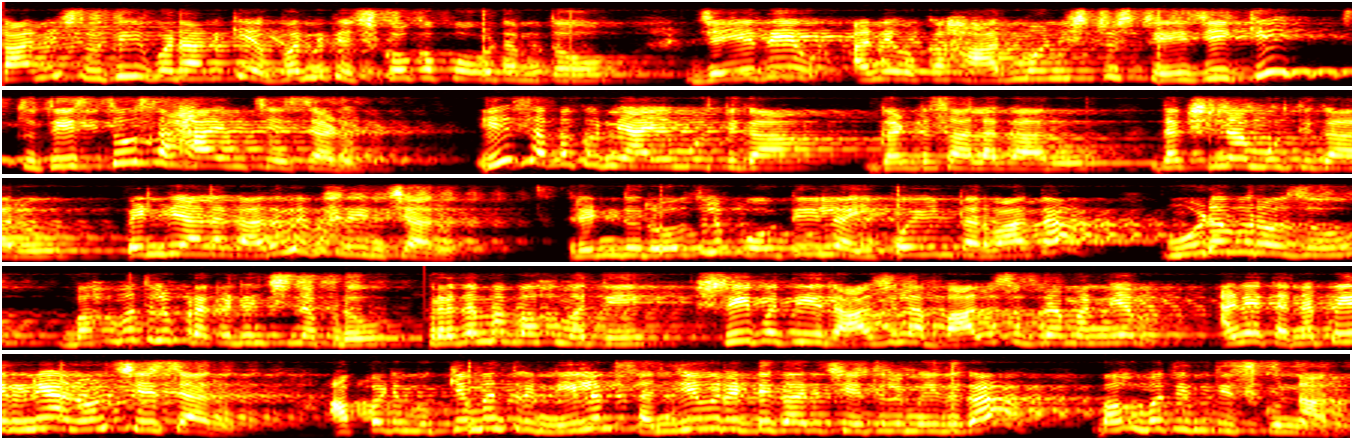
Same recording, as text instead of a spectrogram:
కానీ శృతి ఇవ్వడానికి ఎవరిని తెచ్చుకోకపోవడంతో జయదేవ్ అనే ఒక హార్మోనిస్ట్ స్టేజీకి స్థుతిస్తూ సహాయం చేశాడు. ఈ సభకు న్యాయమూర్తిగా ఘంటసాల గారు దక్షిణామూర్తి గారు పెండ్యాల గారు వ్యవహరించారు. రెండు రోజులు పోటీలు అయిపోయిన తర్వాత మూడవ రోజు బహుమతులు ప్రకటించినప్పుడు ప్రథమ బహుమతి శ్రీపతి రాజుల బాలసుబ్రహ్మణ్యం అనే తన పేరునే అనౌన్స్ చేశారు. అప్పటి ముఖ్యమంత్రి నీలం సంజీవరెడ్డి గారి చేతుల మీదుగా బహుమతిని తీసుకున్నారు.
